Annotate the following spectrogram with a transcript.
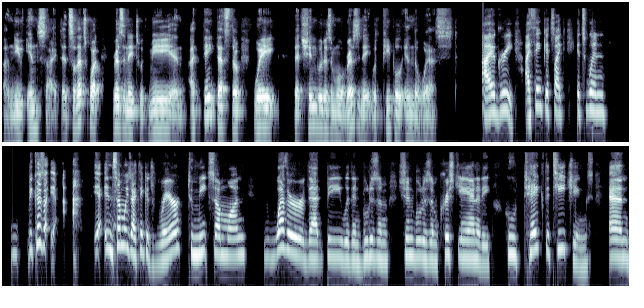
uh, new insight. And so that's what resonates with me. And I think that's the way that Shin Buddhism will resonate with people in the West. I agree. I think it's like it's when because in some ways I think it's rare to meet someone whether that be within Buddhism, Shin Buddhism, Christianity who take the teachings and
